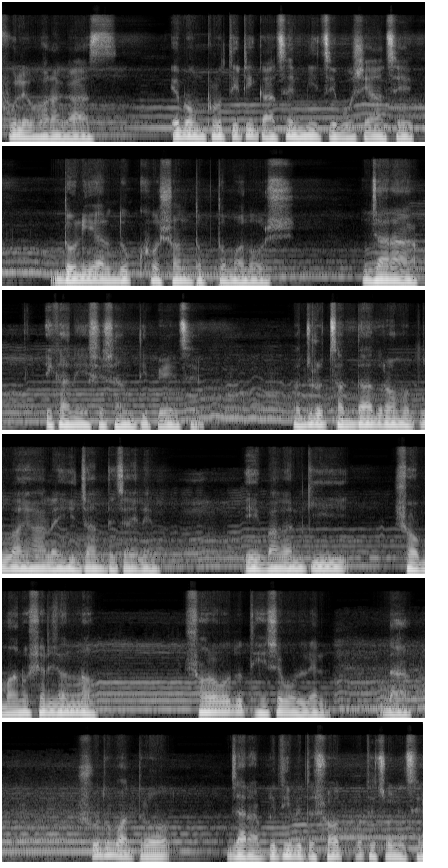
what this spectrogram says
ফুলে ভরা গাছ এবং প্রতিটি গাছের নিচে বসে আছে দুনিয়ার দুঃখ সন্তপ্ত মানুষ। যারা এখানে এসে শান্তি পেয়েছে। হজরত সাদ্দাদ রহমতুল্লাহ আলাইহি জানতে চাইলেন, এই বাগান কি সব মানুষের জন্য? সর্বদূত হেসে বললেন, না, শুধুমাত্র যারা পৃথিবীতে সৎ পথে চলেছে,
